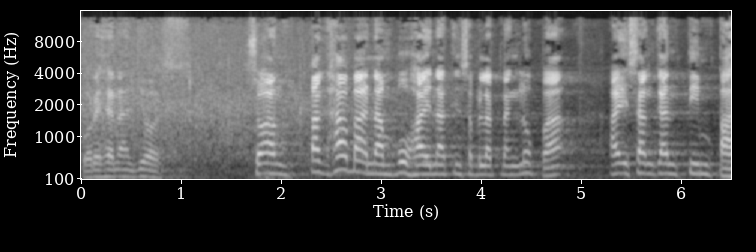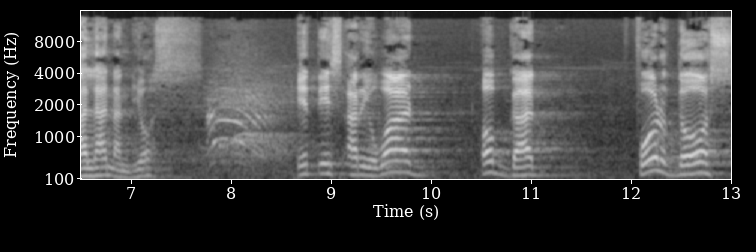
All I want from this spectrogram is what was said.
Purihin ang Diyos. So ang paghaba ng buhay natin sa balat ng lupa ay isang gantimpala ng Diyos. It is a reward of God for those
